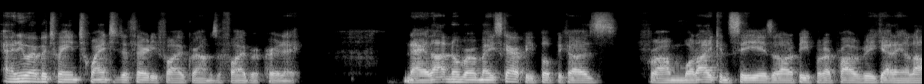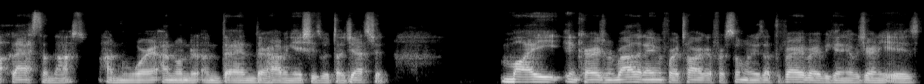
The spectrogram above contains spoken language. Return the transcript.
anywhere between twenty to thirty five grams of fiber per day. Now that number may scare people because from what I can see is a lot of people are probably getting a lot less than that and we're and under and then they're having issues with digestion. My encouragement, rather than aiming for a target for someone who's at the very, very beginning of a journey, is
